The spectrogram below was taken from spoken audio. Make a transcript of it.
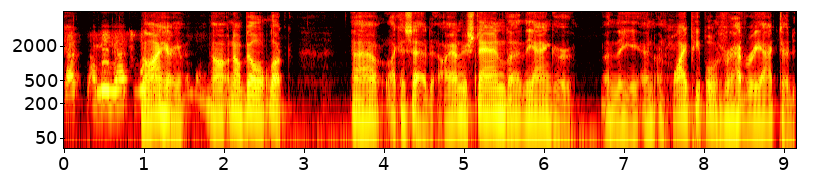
That I mean, that's what No, I hear you. No, no, Bill. Look, uh, like I said, I understand the, the anger and the and, and why people have- reacted,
